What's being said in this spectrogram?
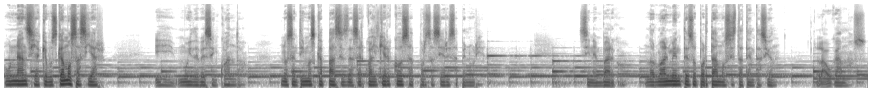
un ansia que buscamos saciar y, muy de vez en cuando, nos sentimos capaces de hacer cualquier cosa por saciar esa penuria. Sin embargo, normalmente soportamos esta tentación, la ahogamos.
